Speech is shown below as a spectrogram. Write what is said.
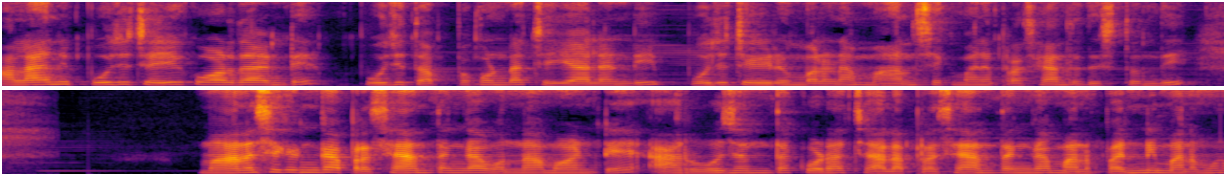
అలాని పూజ చేయకూడదా అంటే పూజ తప్పకుండా చేయాలండి. పూజ చేయడం వలన మానసికమైన ప్రశాంతత ఇస్తుంది. మానసికంగా ప్రశాంతంగా ఉన్నాము అంటే ఆ రోజంతా కూడా చాలా ప్రశాంతంగా మన పనిని మనము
